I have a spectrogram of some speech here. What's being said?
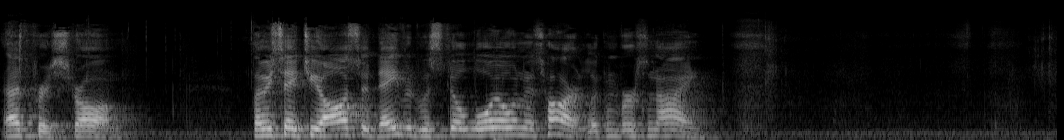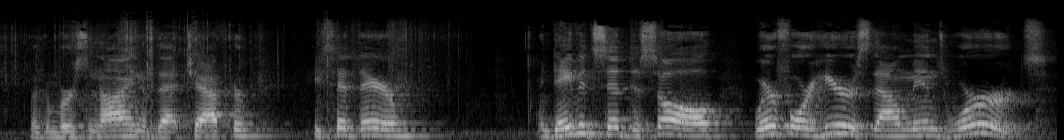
That's pretty strong. Let me say to you also, David was still loyal in his heart. Look in verse 9. Look in verse 9 of that chapter. He said there, And David said to Saul, Wherefore hearest thou men's words,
